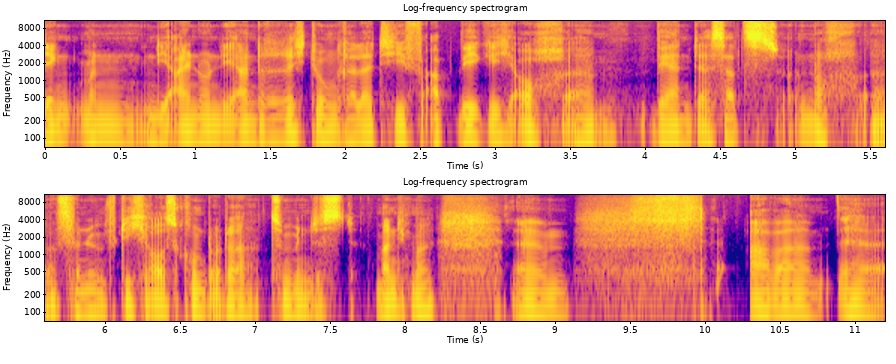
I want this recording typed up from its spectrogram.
denkt man in die eine und die andere Richtung relativ abwegig, auch ähm, während der Satz noch äh, vernünftig rauskommt oder zumindest manchmal. Ähm, aber äh,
